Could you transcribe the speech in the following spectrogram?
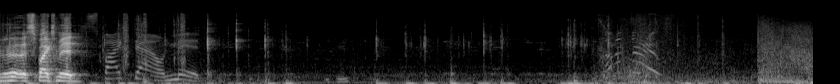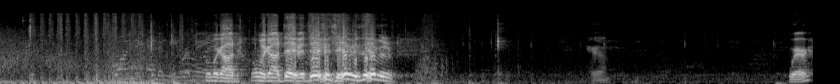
Uh, Spike's mid. Spike down mid. Coming through. One enemy remaining. Oh my god. Oh my god, David, David, David, David. Here. Where?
